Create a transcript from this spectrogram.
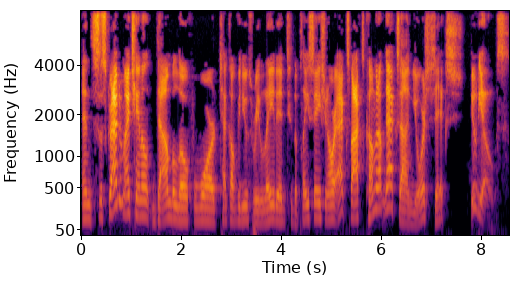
and subscribe to my channel down below for more tech up videos related to the PlayStation or Xbox coming up next on Your Six Studios.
